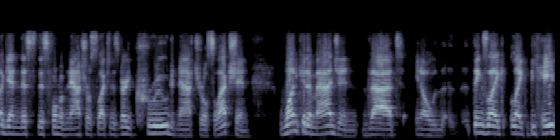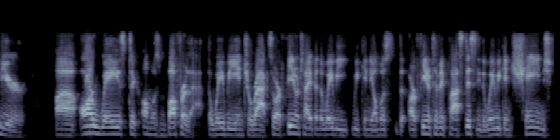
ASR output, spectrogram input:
again this this form of natural selection, this very crude natural selection, one could imagine that you know things like like behavior uh, are ways to almost buffer that the way we interact. So our phenotype and the way we we can almost our phenotypic plasticity, the way we can change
